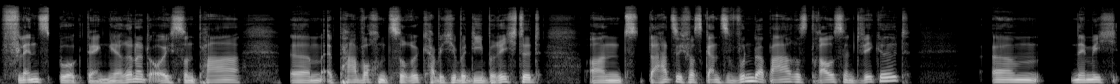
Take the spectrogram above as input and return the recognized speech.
Flensburg denken. Ihr erinnert euch, so ein paar, ähm, ein paar Wochen zurück habe ich über die berichtet und da hat sich was ganz Wunderbares draus entwickelt, ähm, nämlich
